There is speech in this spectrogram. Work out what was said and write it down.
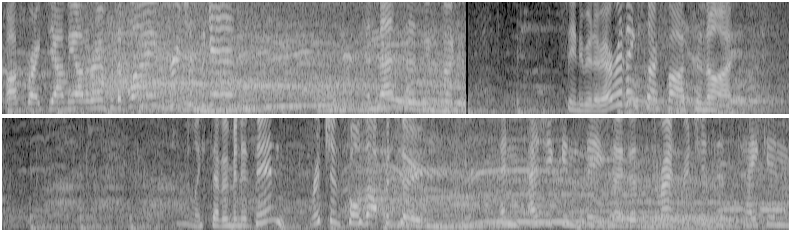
Fast break down the other end for the Flames. Richards again. And that's as we spoke. Seen a bit of everything so far tonight. Only seven minutes in. Richards pulls up for two. And as you can see, so the threat Richards has taken.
